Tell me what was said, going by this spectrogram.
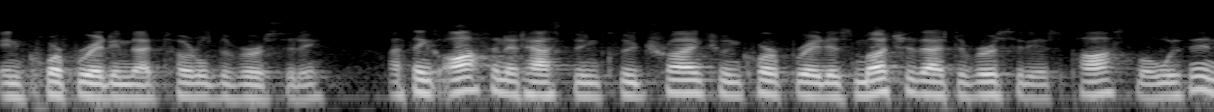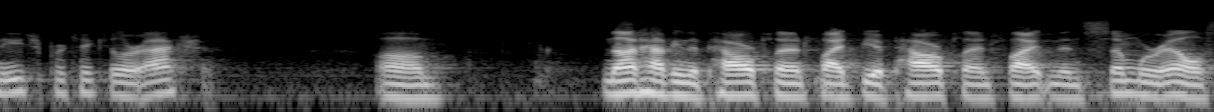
incorporating that total diversity. I think often it has to include trying to incorporate as much of that diversity as possible within each particular action. Um, not having the power plant fight be a power plant fight and then somewhere else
